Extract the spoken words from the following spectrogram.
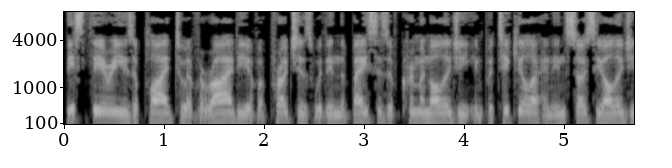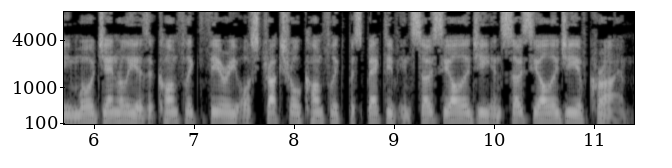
This theory is applied to a variety of approaches within the bases of criminology in particular and in sociology more generally as a conflict theory or structural conflict perspective in sociology and sociology of crime.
